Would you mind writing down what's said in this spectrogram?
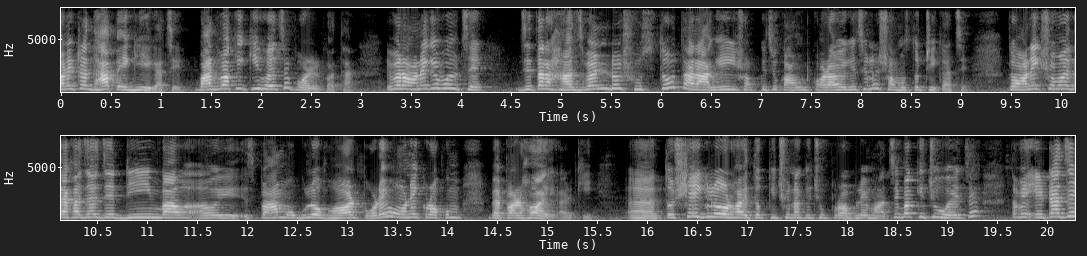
অনেকটা ধাপ এগিয়ে গেছে। বাদ বাকি কী হয়েছে পরের কথা। এবার অনেকে বলছে যে তার হাজব্যান্ডও সুস্থ, তার আগেই সব কিছু কাউন্ট করা হয়ে গেছিল, সমস্ত ঠিক আছে। তো অনেক সময় দেখা যায় যে ডিম বা ওই স্পাম ওগুলো হওয়ার পরেও অনেক রকম ব্যাপার হয় আর কি। তো সেইগুলোর হয়তো কিছু না কিছু প্রবলেম আছে বা কিছু হয়েছে। তবে এটা যে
